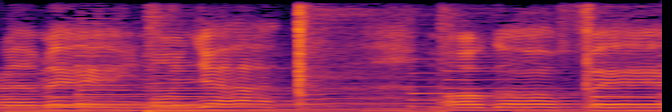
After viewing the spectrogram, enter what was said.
remény Mondják, maga félelem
